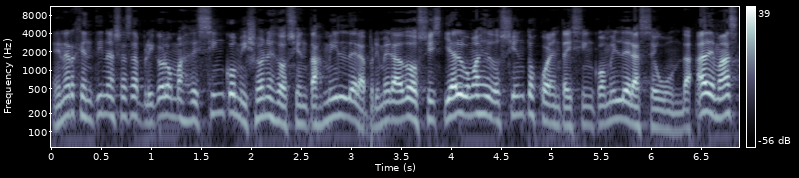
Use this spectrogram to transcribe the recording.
en Argentina ya se aplicaron más de 5.200.000 de la primera dosis y algo más de 245.000 de la segunda. Además,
